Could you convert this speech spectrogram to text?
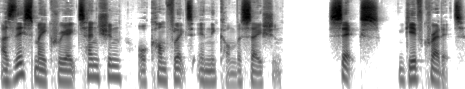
as this may create tension or conflict in the conversation. 6. Give credit.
